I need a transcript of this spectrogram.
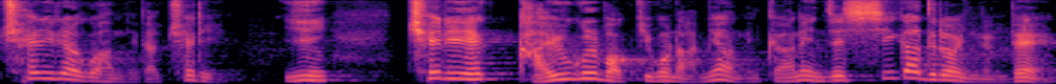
체리라고 합니다. 체리. 이 체리의 가육을 벗기고 나면 그 안에 이제 씨가 들어 있는데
